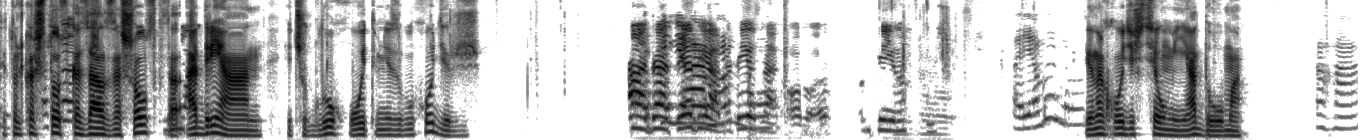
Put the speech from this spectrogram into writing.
Ты только А что что- сказал, зашел, сказал. Адриан. Я чё, глухой? Ты меня за глухой держишь? А, да, Это ты я, Адриан, это я знаю. А. Ты находишься у меня дома. Ага.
